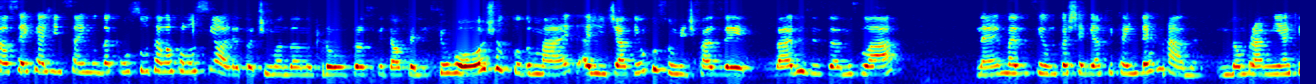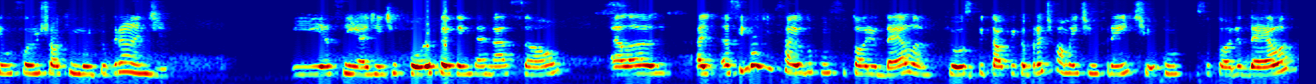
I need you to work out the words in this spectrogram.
só sei que a gente saindo da consulta, ela falou assim: olha, eu tô te mandando pro, pro Hospital Felício Roxo, tudo mais. A gente já tem o costume de fazer vários exames lá, né? Mas assim, eu nunca cheguei a ficar internada. Então, para mim, aquilo foi um choque muito grande. E assim, a gente foi, fez a internação. Ela. Assim que a gente saiu do consultório dela, que o hospital fica praticamente em frente, o consultório dela,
